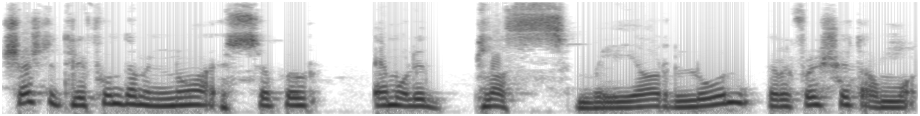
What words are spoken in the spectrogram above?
شاشة التليفون ده من نوع ال Super AMOLED Plus مليار لون refresh rate أو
